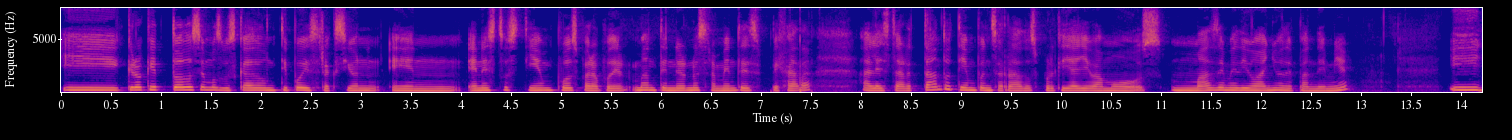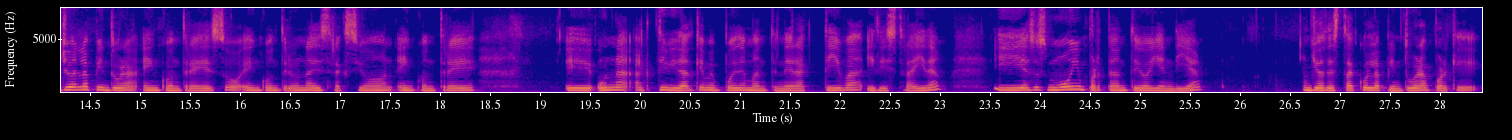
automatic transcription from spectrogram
y creo que todos hemos buscado un tipo de distracción en, en estos tiempos para poder mantener nuestra mente despejada al estar tanto tiempo encerrados porque ya llevamos más de medio año de pandemia. Y yo en la pintura encontré eso, encontré una distracción, encontré eh, una actividad que me puede mantener activa y distraída y eso es muy importante hoy en día. Yo destaco la pintura porque,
